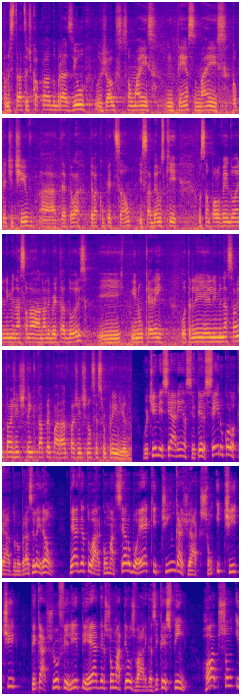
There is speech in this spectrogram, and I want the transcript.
quando se trata de Copa do Brasil, os jogos são mais intensos, mais competitivos, até pela, pela competição. E sabemos que o São Paulo vem de uma eliminação na, na Libertadores e, e não querem outra eliminação, então a gente tem que estar preparado para a gente não ser surpreendido. O time cearense, terceiro colocado no Brasileirão, deve atuar com Marcelo Boeck, Tinga Jackson e Tite, Pikachu, Felipe, Ederson, Matheus Vargas e Crispim, Robson e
